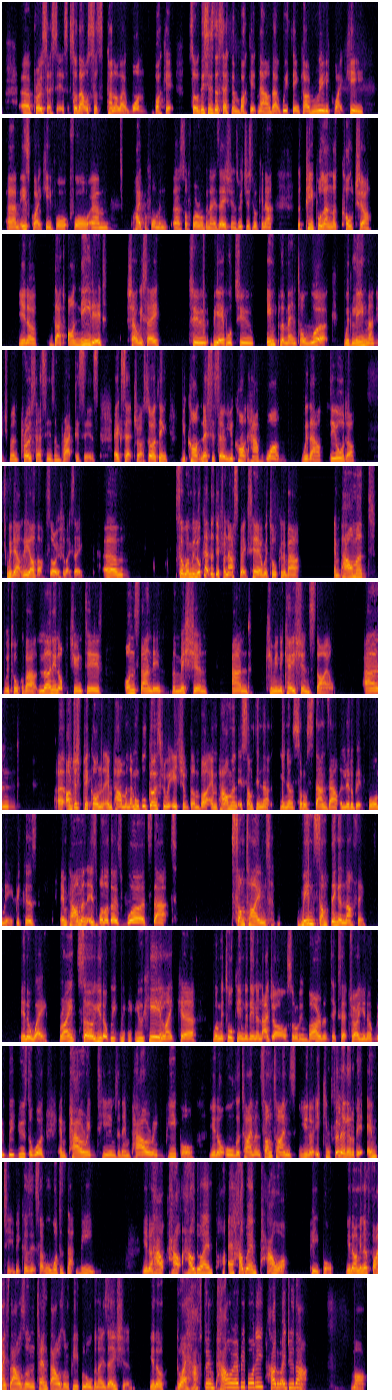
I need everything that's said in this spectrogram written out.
uh, processes. So that was just kind of like one bucket. So this is the second bucket now that we think are really quite key, um, is quite key for for um, high performing uh, software organizations, which is looking at the people and the culture, you know, that are needed, shall we say, to be able to implement or work with lean management processes and practices, etc. So I think you can't necessarily you can't have one without the order, without the other. Sorry, shall I say? Um, so when we look at the different aspects here, we're talking about empowerment. We talk about learning opportunities, understanding the mission, and communication style. And I'll just pick on empowerment. I mean, we'll go through each of them, but empowerment is something that, you know, sort of stands out a little bit for me because empowerment is one of those words that sometimes means something and nothing in a way, right? So, you know, we, we you hear like uh, when we're talking within an agile sort of environment, etc., you know, we, we use the word empowering teams and empowering people you know, all the time. And sometimes, you know, it can feel a little bit empty because it's like, well, what does that mean? You know, how how how do I emp- how do I empower people? You know, I mean, a 5,000, 10,000 people organization, you know, do I have to empower everybody? How do I do that? Marc.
